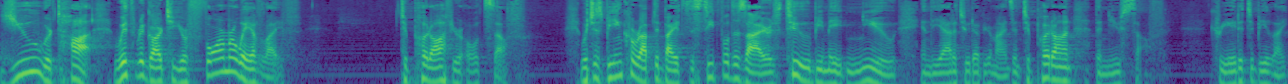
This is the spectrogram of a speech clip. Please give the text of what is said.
You were taught with regard to your former way of life to put off your old self, which is being corrupted by its deceitful desires to be made new in the attitude of your minds and to put on the new self, created to be like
